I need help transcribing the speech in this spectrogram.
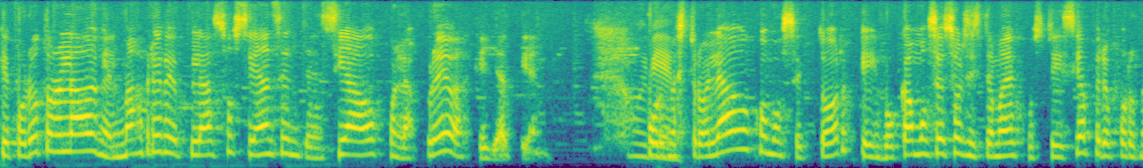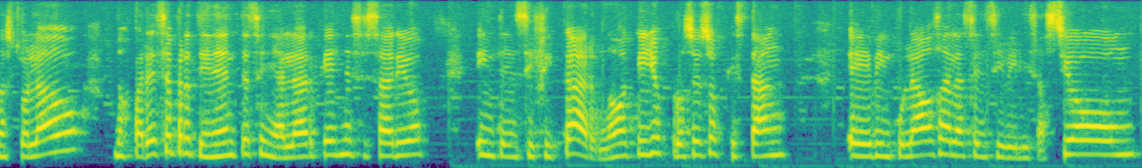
Que por otro lado, en el más breve plazo, sean sentenciados con las pruebas que ya tienen por nuestro lado, como sector, que invocamos eso al sistema de justicia, pero por nuestro lado nos parece pertinente señalar que es necesario intensificar ¿no? aquellos procesos que están eh, vinculados a la sensibilización,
